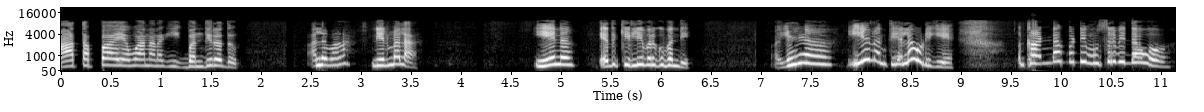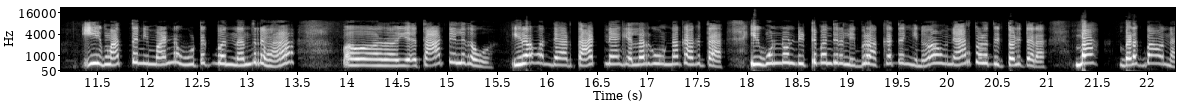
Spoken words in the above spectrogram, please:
ಆ ತಪ್ಪ ಯವ್ವ, ನನಗೆ ಈಗ ಬಂದಿರೋದು. ಅಲ್ಲವಾ ನಿರ್ಮಲ? ಏನು? ಎದಕ್ಕೆ ಇಲ್ಲಿವರೆಗೂ ಬಂದಿ? ಅಯ್ಯ ಏನಂತೀಯಲ್ಲ ಹುಡುಗಿ? ಕಂಡಪಟ್ಟಿ ಮುಸುರು ಬಿದ್ದಾವು ಈಗ ಮತ್ತೆ ನಿಮ್ಮ ಅಣ್ಣ ಊಟಕ್ಕೆ ಬಂದಂದ್ರ ತಾಟ್ ಇರ ಇರೋ ಒಂದ್ ಎರಡು ತಾಟ್ನ್ಯಾಗ ಎಲ್ಲರಿಗೂ ಉಣ್ಣಕ್ಕಾಗತ್ತ? ಈಗ ಉಣ್ಣುಂಡ್ ಇಟ್ಟು ಬಂದಿರಲ್ಲ ಇಬ್ರು ಅಕ್ಕ ತಂಗಿನು, ಅವ್ನ ಯಾರು ತೊಳಿತಿ, ತೊಳಿತಾರ? ಬಾ, ಬೆಳಗ್ ಬಾ ಅವನ್ನ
